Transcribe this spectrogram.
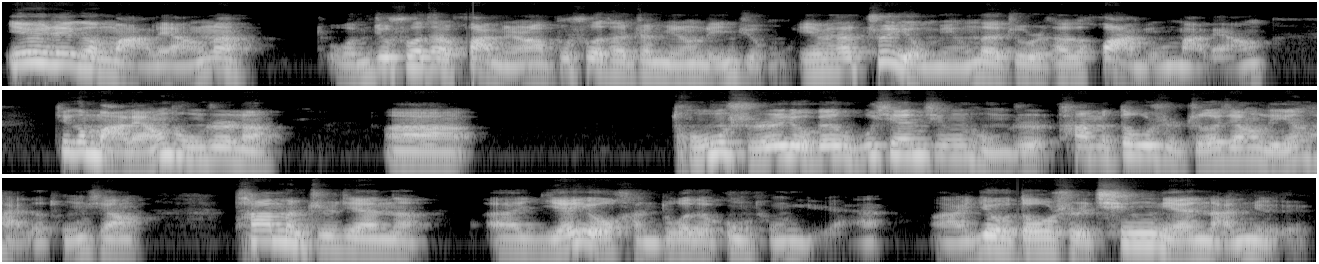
因为这个马良呢，我们就说他的化名啊，不说他真名林炯，因为他最有名的就是他的化名马良。这个马良同志呢，啊，同时又跟吴先清同志，他们都是浙江临海的同乡，他们之间呢，呃，也有很多的共同语言啊，又都是青年男女。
